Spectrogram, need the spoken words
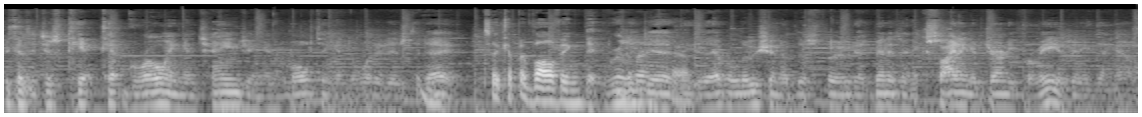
because it just kept, kept growing and changing and molting into what it is today. Mm-hmm. So it kept evolving. It really Right, did. yeah. The, the evolution of this food has been as an exciting a journey for me as anything else.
